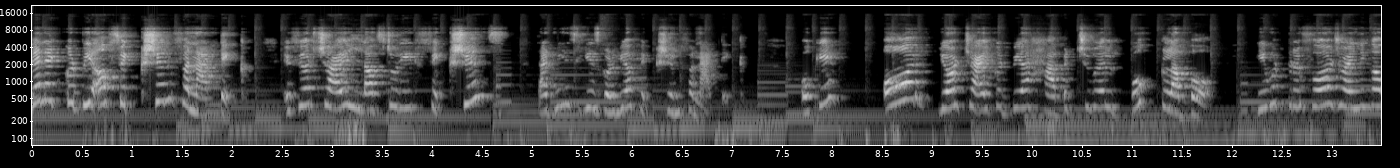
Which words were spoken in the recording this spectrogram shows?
then it could be a fiction fanatic if your child loves to read fictions that means he is going to be a fiction fanatic okay or your child could be a habitual book clubber he would prefer joining a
